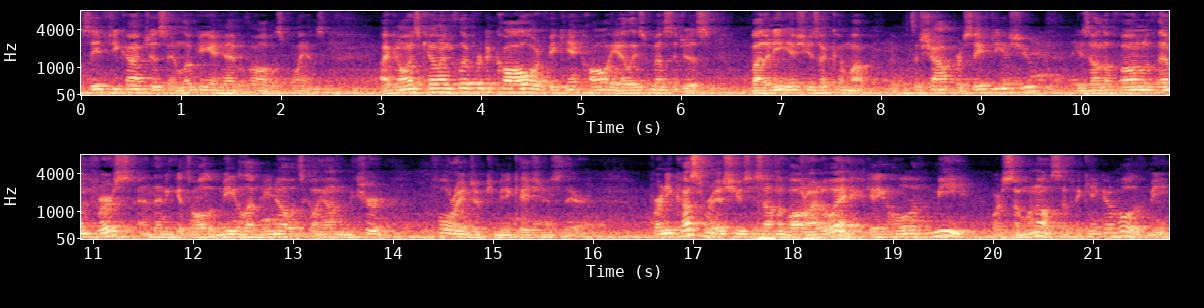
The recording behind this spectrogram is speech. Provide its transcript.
safety conscious, and looking ahead with all of his plans. I can always count on Clifford to call, or if he can't call, he at least messages about any issues that come up. If it's a shop or safety issue, he's on the phone with them first, and then he gets a hold of me to let me know what's going on and make sure full range of communication is there. For any customer issues, he's on the ball right away, getting a hold of me or someone else if he can't get a hold of me.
